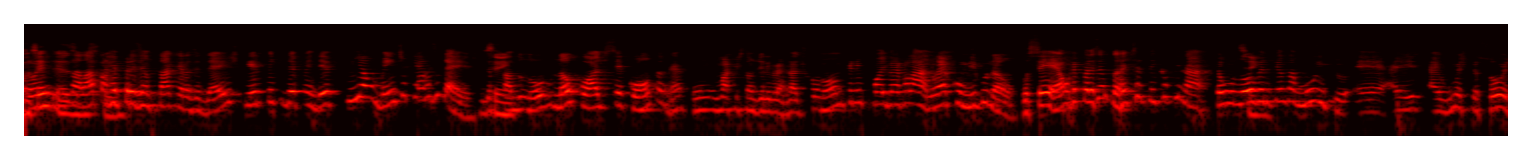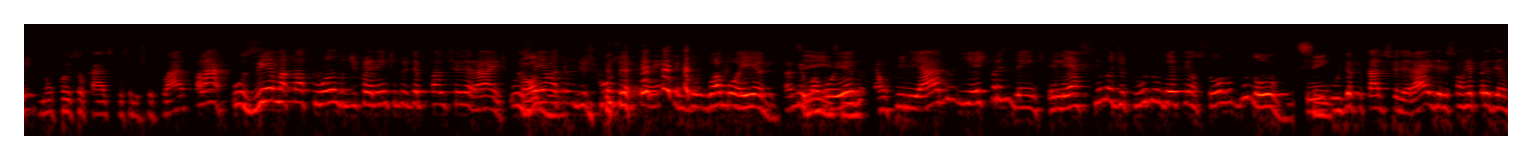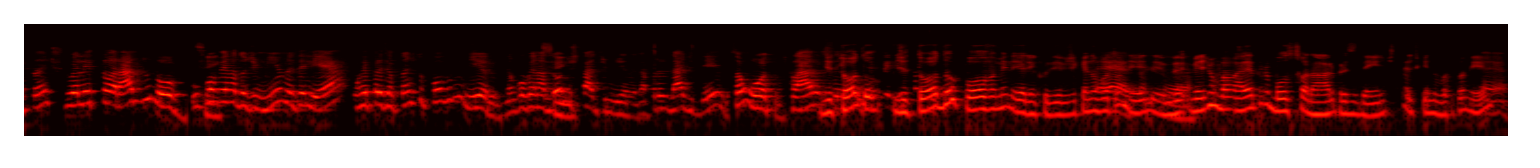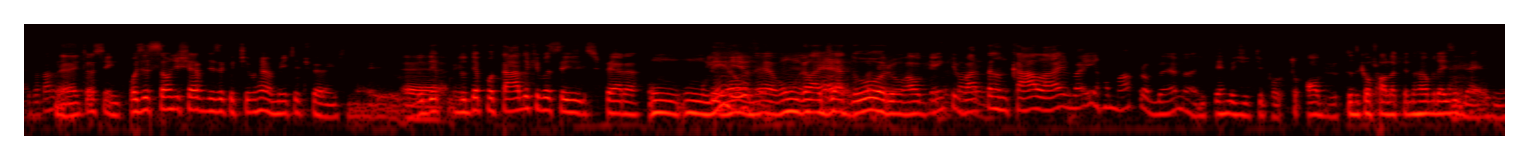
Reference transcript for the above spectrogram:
então certeza, ele estar lá para representar aquelas ideias e ele tem que defender fielmente aquelas ideias. Um deputado novo não pode ser contra né, uma questão de liberdade econômica, nem pode vai falar, ah, não é comigo não. Você é um representante, você tem que opinar. Então o novo ele tenta muito. É, algumas pessoas, não foi o seu caso que você deixou claro, falar, ah, o Zema está atuando diferente dos deputados federais. O Óbvio. Zema tem um discurso diferente do, do Amoedo. Amigo, sim, o Amoedo sim. é um filiado e ex-presidente. Ele é, acima de tudo, um defensor do novo. O, os deputados federais, eles são representantes do eleitorado do novo. O governador de Minas, ele é um representante do povo mineiro. Ele é um governador do estado de Minas. A prioridade dele são outros. Claro, de todo, de todo o povo mineiro, inclusive, de quem não é, votou nele. É. Mesmo vale para o Bolsonaro, presidente, né, de quem não votou nele. É, exatamente. Né? Então, assim, posição de chefe de executivo realmente é diferente. Né? É, do, de, do, deputado que você espera um, um leão, né? um é, gladiador, um, alguém exatamente. que vai tancar lá e vai arrumar problema em termos de, tipo, óbvio, tudo que eu falo aqui no ramo das ideias. Né?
